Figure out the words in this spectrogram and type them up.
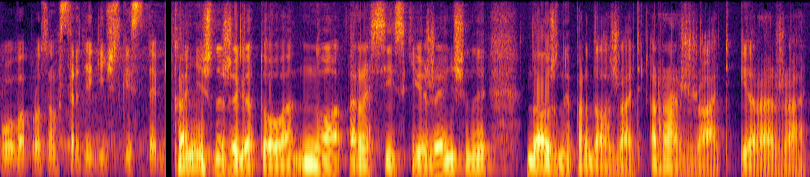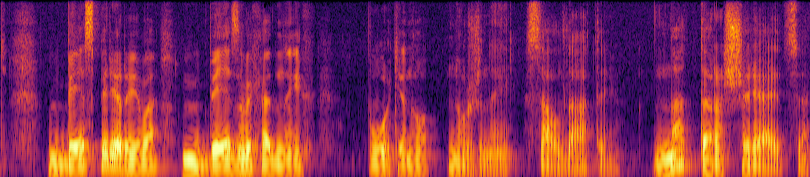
по вопросам стратегической стабильности? Конечно же готова, но российские женщины должны продолжать рожать и рожать. Без перерыва, без выходных. Путину нужны солдаты. НАТО расширяется.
